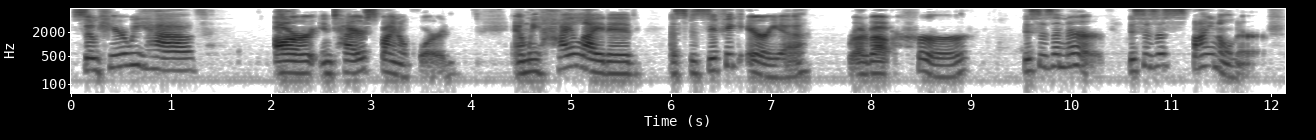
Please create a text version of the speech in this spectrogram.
So here we have our entire spinal cord, and we highlighted a specific area, wrote about her. This is a nerve. This is a spinal nerve.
